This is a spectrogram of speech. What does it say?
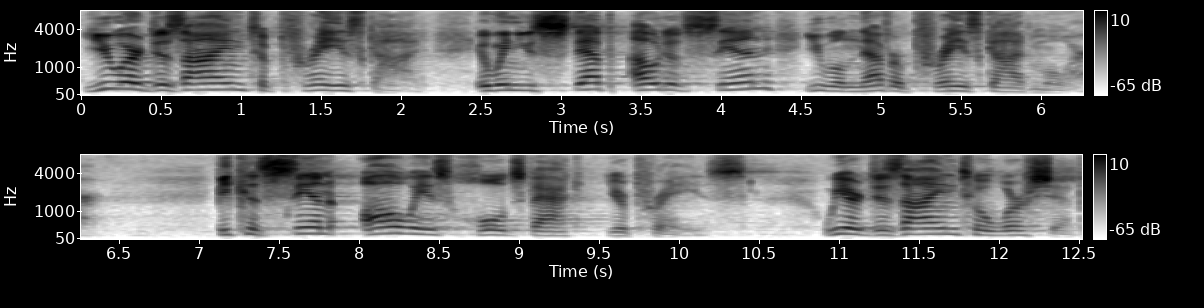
You are designed to praise God. And when you step out of sin, you will never praise God more. Because sin always holds back your praise. We are designed to worship.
